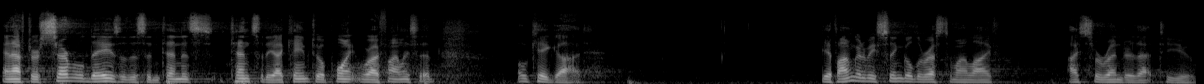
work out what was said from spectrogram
And after several days of this intensity, I came to a point where I finally said, Okay, God, if I'm going to be single the rest of my life, I surrender that to you.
